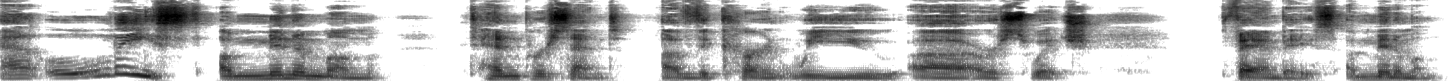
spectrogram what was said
at least a minimum 10% of the current Wii U uh, or Switch fan base, a minimum.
